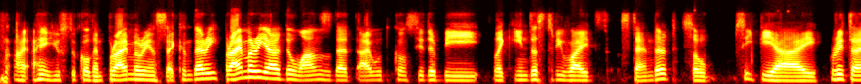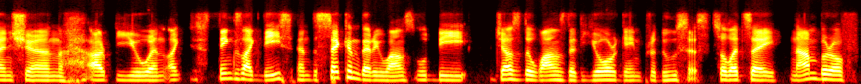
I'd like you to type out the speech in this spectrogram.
I, I used to call them primary and secondary secondary. Primary are the ones that I would consider be like industry wide standard. So CPI, retention, ARPU, and like things like these. And the secondary ones would be just the ones that your game produces. So let's say number of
